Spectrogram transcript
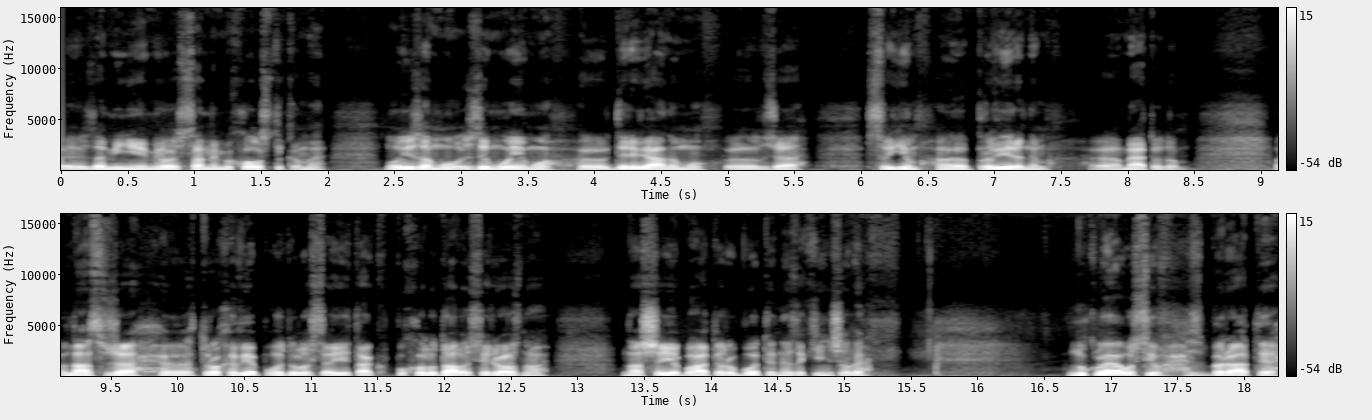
е, замінюємо його самими холстиками. Ну і зимуємо е, в дерев'яному вже своїм провіреним методом. У нас вже трохи випогодилося і так похолодало серйозно. У нас ще є багато роботи, не закінчили нуклеусів збирати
